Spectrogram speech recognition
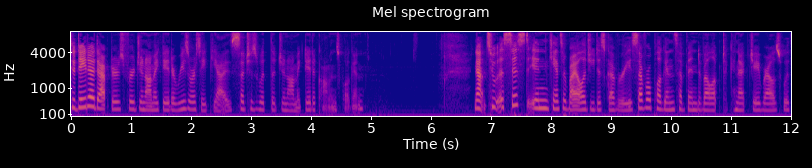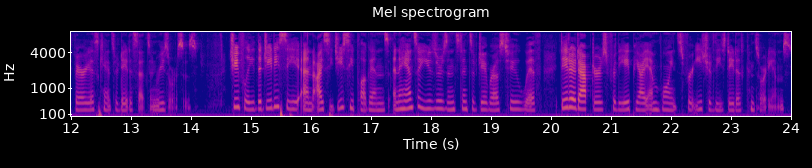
to data adapters for genomic data resource APIs, such as with the Genomic Data Commons plugin. Now, to assist in cancer biology discovery, several plugins have been developed to connect JBrowse with various cancer datasets and resources. Chiefly, the GDC and ICGC plugins enhance a user's instance of JBrowse 2 with data adapters for the API endpoints for each of these data consortiums.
